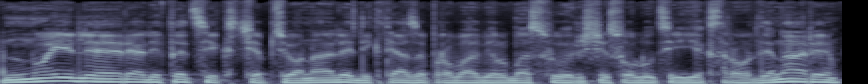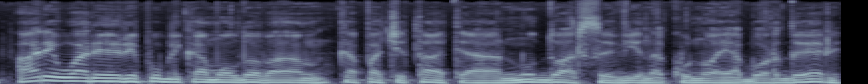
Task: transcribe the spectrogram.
Noile realități excepționale dictează probabil măsuri și soluții extraordinare. Are oare Republica Moldova capacitatea nu doar să vină cu noi abordări,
